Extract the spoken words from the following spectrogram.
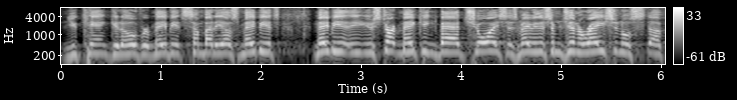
You can't get over. Maybe it's somebody else. Maybe it's maybe you start making bad choices. Maybe there's some generational stuff,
